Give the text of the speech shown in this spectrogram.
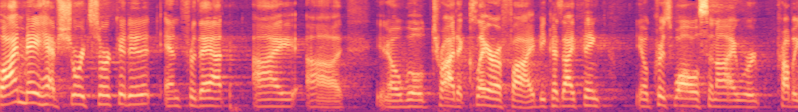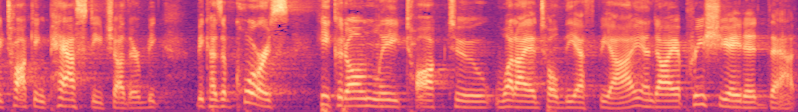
I may have short circuited it, and for that, I, uh, you know, will try to clarify because I think, you know, Chris Wallace and I were probably talking past each other because, of course, he could only talk to what I had told the FBI, and I appreciated that.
